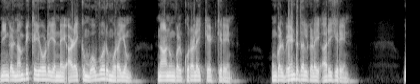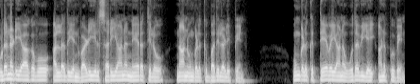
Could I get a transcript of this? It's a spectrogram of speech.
நீங்கள் நம்பிக்கையோடு என்னை அழைக்கும் ஒவ்வொரு முறையும் நான் உங்கள் குரலை கேட்கிறேன். உங்கள் வேண்டுதல்களை அறிகிறேன். உடனடியாகவோ அல்லது என் வழியில் சரியான நேரத்திலோ நான் உங்களுக்கு பதிலளிப்பேன். உங்களுக்கு தேவையான உதவியை அனுப்புவேன்.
